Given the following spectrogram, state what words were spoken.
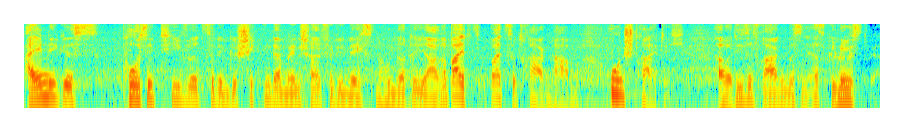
einiges Positive zu den Geschicken der Menschheit für die nächsten hunderte Jahre beizutragen haben. Unstreitig. Aber diese Fragen müssen erst gelöst werden.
